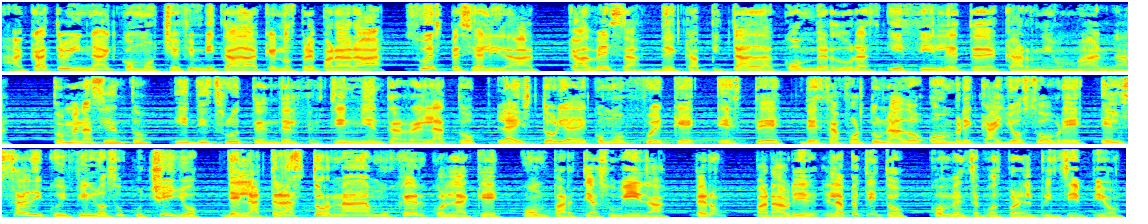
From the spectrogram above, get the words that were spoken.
a Catherine Knight como chef invitada que nos preparará su especialidad, cabeza decapitada con verduras y filete de carne humana. Tomen asiento y disfruten del festín mientras relato la historia de cómo fue que este desafortunado hombre cayó sobre el sádico y filoso cuchillo de la trastornada mujer con la que compartía su vida. Pero, para abrir el apetito, comencemos por el principio.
